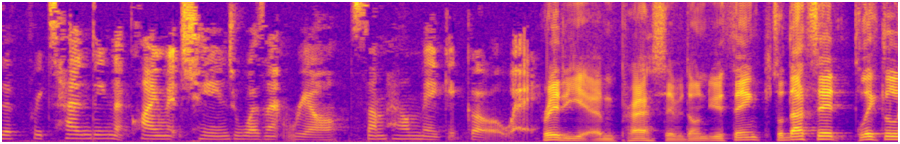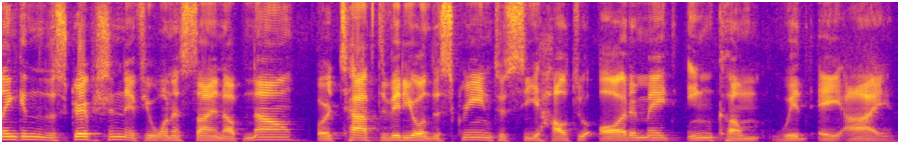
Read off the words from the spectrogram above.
if pretending that climate change wasn't real somehow make it go away. Pretty impressive, don't you think? So that's it. Click the link in the description if you want to sign up now or tap the video on the screen to see how to automate income with AI.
